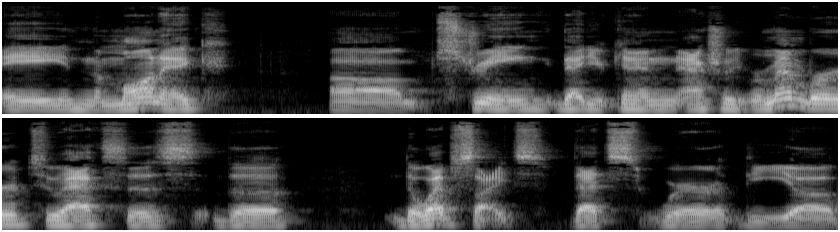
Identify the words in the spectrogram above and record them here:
a mnemonic um, string that you can actually remember to access the the websites. That's where the uh,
